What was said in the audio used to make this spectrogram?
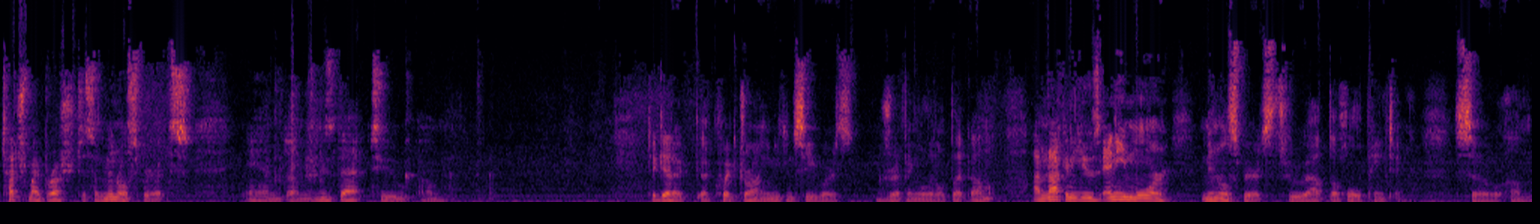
touched my brush to some mineral spirits and um, used that to um, to get a, a, quick drawing. And you can see where it's dripping a little. But um, I'm not going to use any more mineral spirits throughout the whole painting. So um,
